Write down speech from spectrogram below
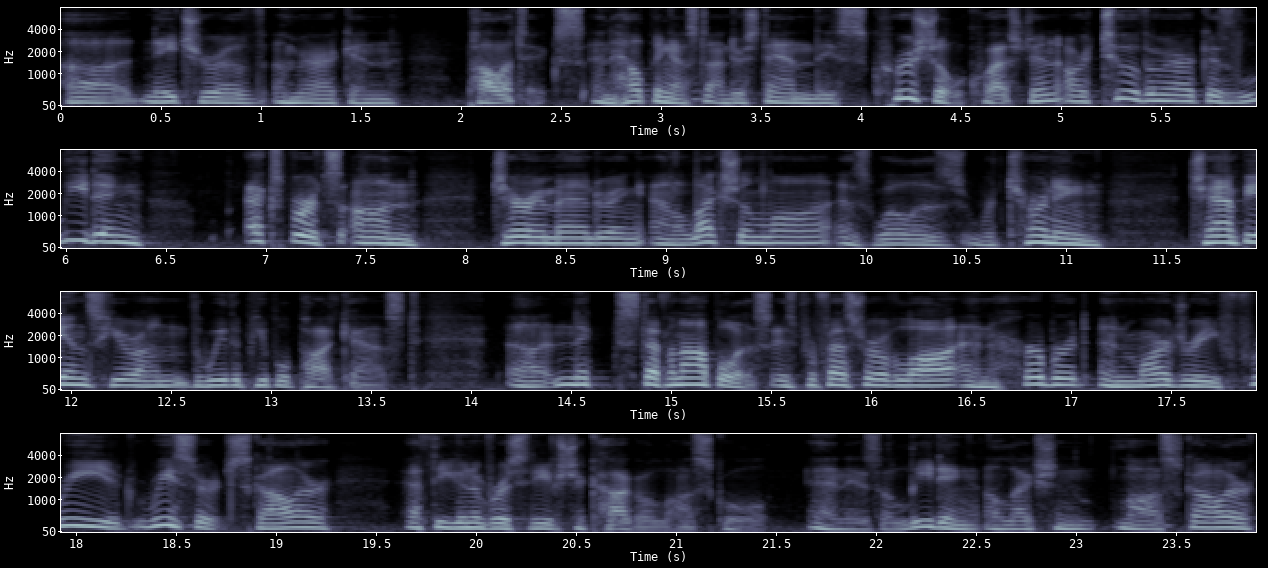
uh, nature of American politics. And helping us to understand this crucial question are two of America's leading experts on gerrymandering and election law, as well as returning champions here on the We the People podcast. Uh, Nick Stephanopoulos is professor of law and Herbert and Marjorie Freed Research Scholar at the University of Chicago Law School and is a leading election law scholar.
